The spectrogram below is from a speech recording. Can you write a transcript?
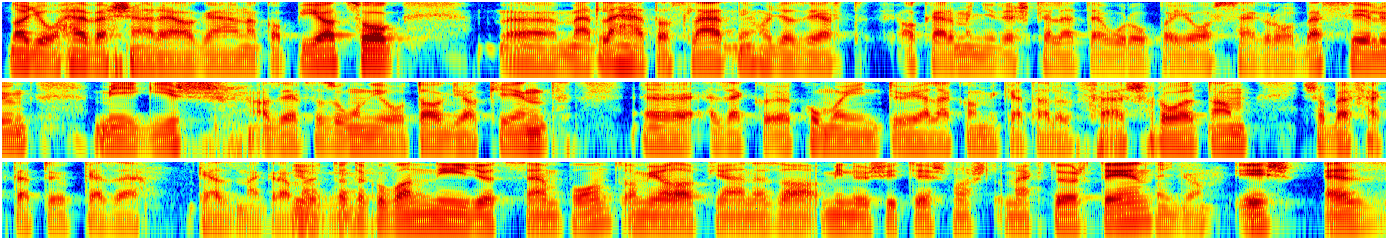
nagyon hevesen reagálnak a piacok, mert lehet azt látni, hogy azért akármennyire is kelet-európai országról beszélünk, mégis azért az unió tagjaként ezek komoly intőjelek, amiket előbb felsoroltam, és a befektetők keze kezd megremegni. Jó, tehát akkor van négy-öt szempont, ami alapján ez a minősítés most megtörtént, Így van. és ez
